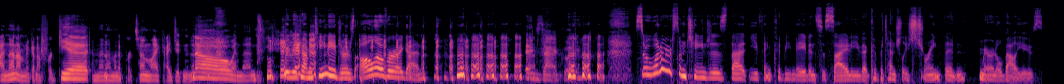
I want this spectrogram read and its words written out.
And then I'm going to forget. And then I'm going to pretend like I didn't know. And then we become teenagers all over again. exactly. so, what are some changes that you think could be made in society that could potentially strengthen marital values?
